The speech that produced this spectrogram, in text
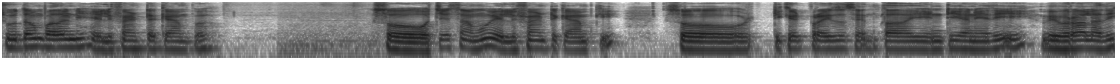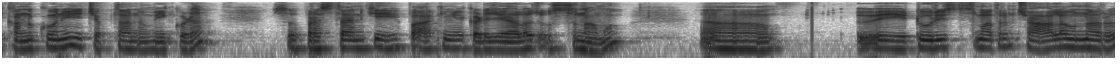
చూద్దాం పదండి. ఎలిఫెంట్ క్యాంప్ సో వచ్చేసాము ఎలిఫెంట్ క్యాంప్కి సో టికెట్ ప్రైజెస్ ఎంత ఏంటి అనేది వివరాలు అది కనుక్కొని చెప్తాను మీకు కూడా. సో ప్రస్తుతానికి పార్కింగ్ ఎక్కడ చేయాలో చూస్తున్నాము. ఈ టూరిస్ట్స్ మాత్రం చాలా ఉన్నారు.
